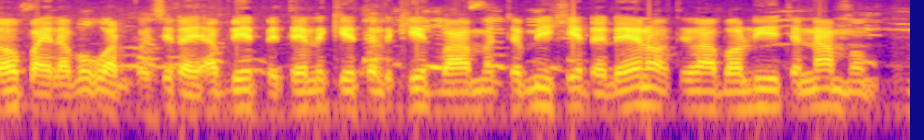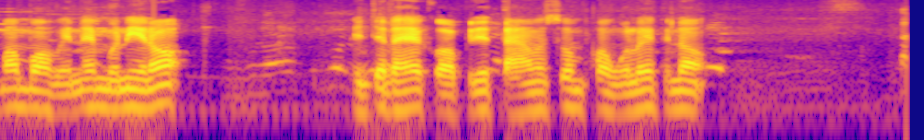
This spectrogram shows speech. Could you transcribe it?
ต่อไปเราบ่อ้วนก็สิได้อัปเดตไปแต่ละเคสแต่ละเคสว่ามันจะมีเคสใดๆเนาะที่ว่าบอลลี่จะนำมามอบไว้ในมื้อนี้เนาะเป็นจะได้ให้ก็ไปติดตามมาชมพร้อมกันเลยพี่น้อง ม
